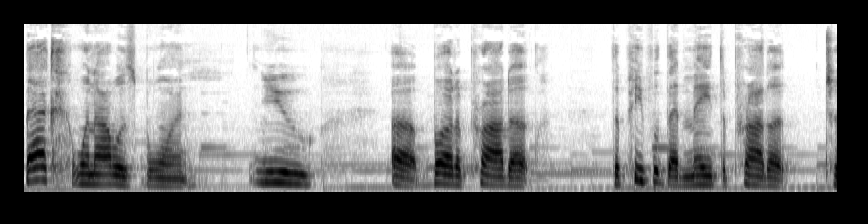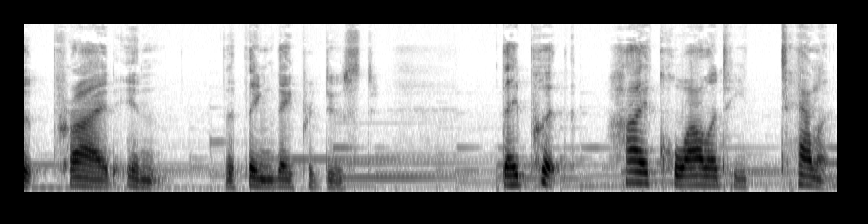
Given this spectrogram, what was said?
Back when I was born, you uh, bought a product. The people that made the product took pride in the thing they produced. They put high quality talent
